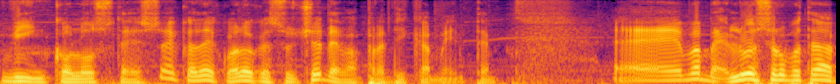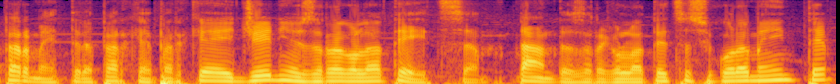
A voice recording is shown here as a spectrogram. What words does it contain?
vinco lo stesso. Ecco ed è quello che succedeva praticamente eh, vabbè, lui se lo poteva permettere perché? Perché genio e sregolatezza, tanta sregolatezza sicuramente,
